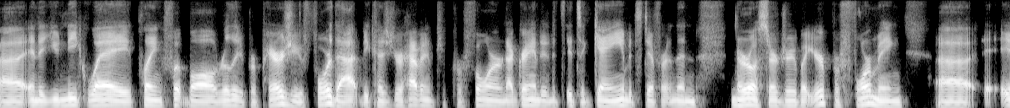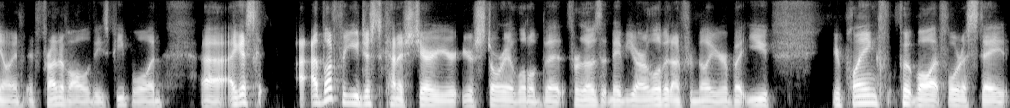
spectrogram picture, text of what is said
uh, in a unique way playing football really prepares you for that because you're having to perform. Now granted it's, it's a game it's different than neurosurgery but you're performing uh, you know in, in, front of all of these people and uh, i guess i'd love for you just to kind of share your, your story a little bit for those that maybe are a little bit unfamiliar but you you're playing football at florida state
